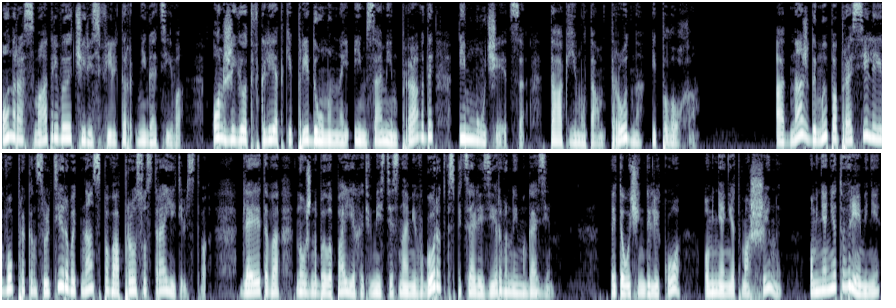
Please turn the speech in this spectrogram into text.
он рассматривает через фильтр негатива. Он живет в клетке придуманной им самим правды и мучается. Так ему там трудно и плохо. Однажды мы попросили его проконсультировать нас по вопросу строительства. Для этого нужно было поехать вместе с нами в город в специализированный магазин. «Это очень далеко, у меня нет машины, у меня нет времени»,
